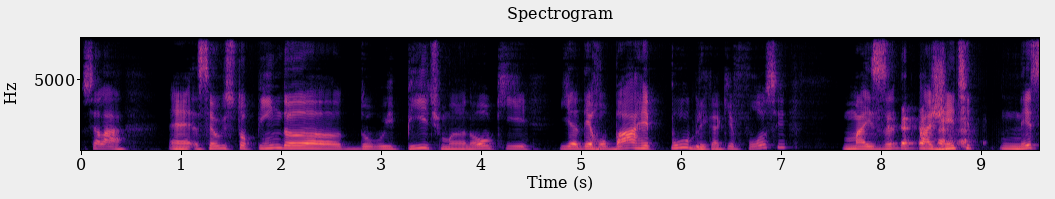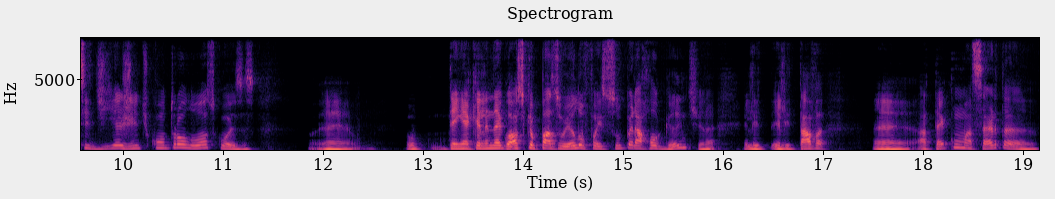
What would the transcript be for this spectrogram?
sei lá, é, ser o estopim do, do impeachment ou que ia derrubar a república que fosse, mas a gente, nesse dia, a gente controlou as coisas. É, tem aquele negócio que o Pazuello foi super arrogante, né? Ele, ele tava é, até com uma certa,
